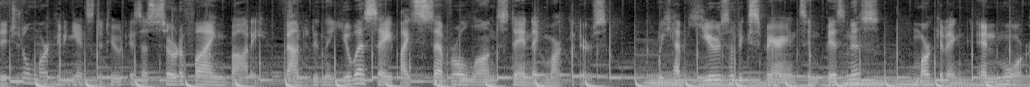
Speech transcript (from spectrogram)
Digital Marketing Institute is a certifying body founded in the USA by several long standing marketers. We have years of experience in business, marketing, and more,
